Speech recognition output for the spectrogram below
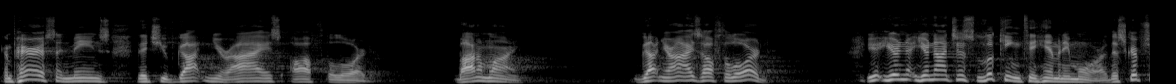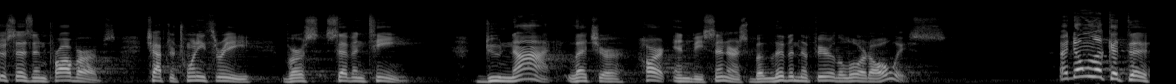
Comparison means that you've gotten your eyes off the Lord. Bottom line, you've gotten your eyes off the Lord. You're not just looking to Him anymore. The scripture says in Proverbs chapter 23, verse 17, do not let your heart envy sinners, but live in the fear of the Lord always. Uh, don't look at the,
